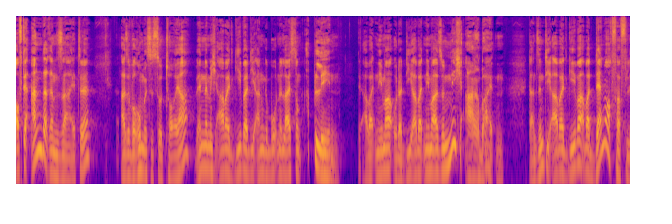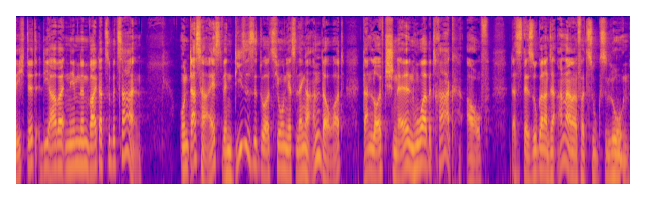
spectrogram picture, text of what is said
Auf der anderen Seite, also warum ist es so teuer? Wenn nämlich Arbeitgeber die angebotene Leistung ablehnen der Arbeitnehmer oder die Arbeitnehmer also nicht arbeiten, dann sind die Arbeitgeber aber dennoch verpflichtet, die Arbeitnehmenden weiter zu bezahlen. Und das heißt, wenn diese Situation jetzt länger andauert, dann läuft schnell ein hoher Betrag auf. Das ist der sogenannte Annahmeverzugslohn.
